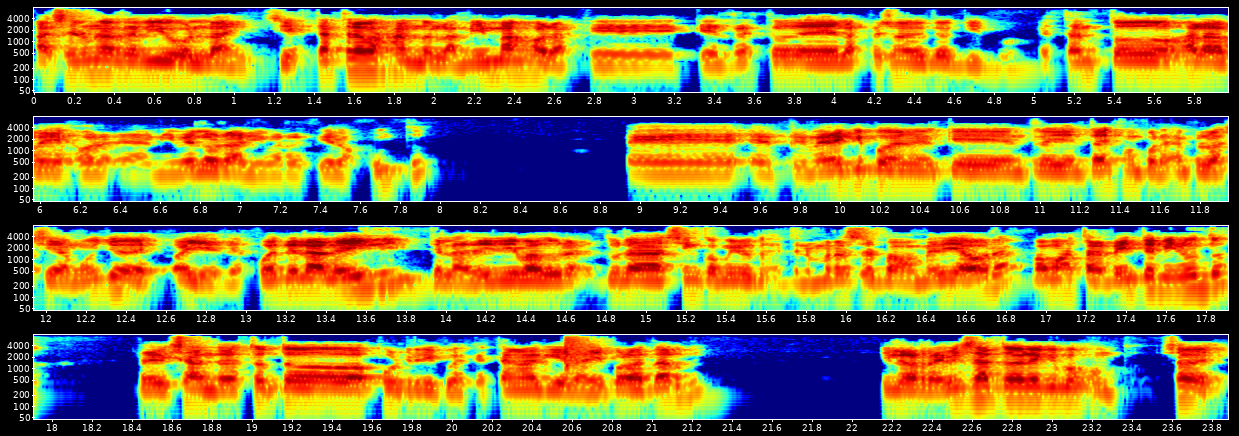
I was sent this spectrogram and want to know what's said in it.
hacer una review online. Si estás trabajando en las mismas horas que, que el resto de las personas de tu equipo, están todos a la vez a nivel horario, me refiero, juntos, eh, el primer equipo en el que entré en Typhon, por ejemplo, lo hacía mucho, es, oye, después de la daily, que la daily va a dura 5 minutos y tenemos reservado media hora, vamos a estar 20 minutos revisando estos dos pull requests que están aquí de ahí por la tarde y los revisa todo el equipo junto, ¿sabes?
